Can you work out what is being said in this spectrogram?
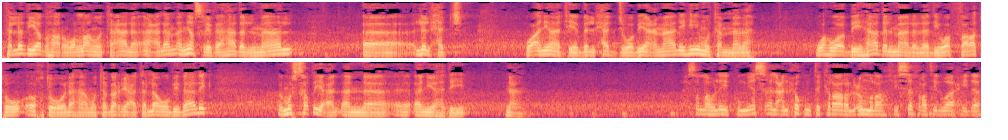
فالذي يظهر والله تعالى أعلم أن يصرف هذا المال آه، للحج. وأن يأتي بالحج وبأعماله متممة وهو بهذا المال الذي وفرته أخته لها متبرعة له بذلك مستطيعا أن, أن يهدي. نعم. أحسن الله إليكم. يسأل عن حكم تكرار العمرة في السفرة الواحدة.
